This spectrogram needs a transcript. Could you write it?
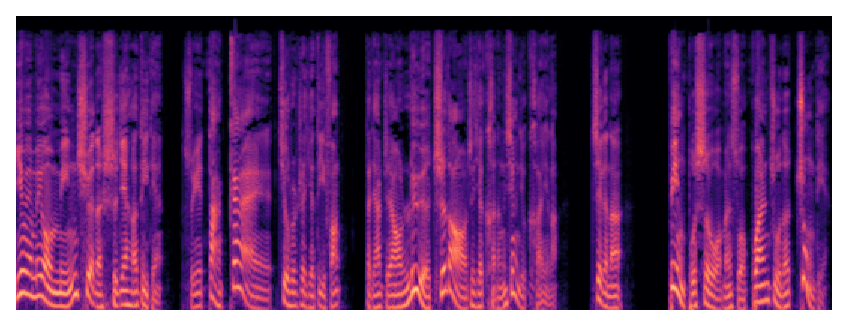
因为没有明确的时间和地点，所以大概就是这些地方，大家只要略知道这些可能性就可以了。这个呢，并不是我们所关注的重点，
